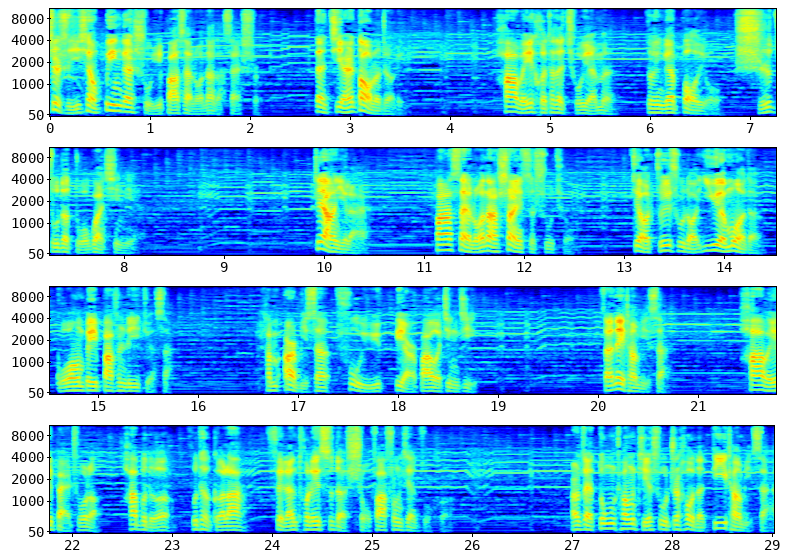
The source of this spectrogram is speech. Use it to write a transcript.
这是一项不应该属于巴塞罗那的赛事，但既然到了这里，哈维和他的球员们都应该抱有十足的夺冠信念。这样一来，巴塞罗那上一次输球就要追溯到一月末的国王杯八分之一决赛，他们二比三负于毕尔巴鄂竞技。在那场比赛，哈维摆出了哈布德、胡特格拉、费兰托雷斯的首发锋线组合，而在冬窗结束之后的第一场比赛。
